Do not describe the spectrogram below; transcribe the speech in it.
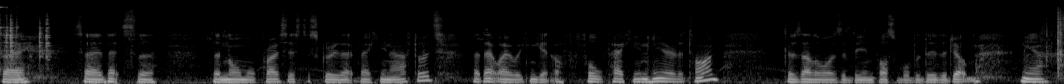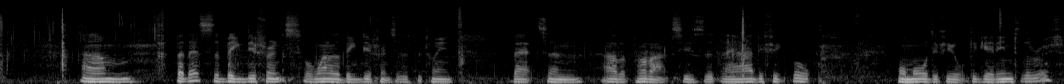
So so that's the the normal process to screw that back in afterwards. But that way we can get off a full pack in here at a time because otherwise it'd be impossible to do the job. Now, um, but that's the big difference, or one of the big differences between batts and other products is that they are difficult, or more difficult to get into the roof.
